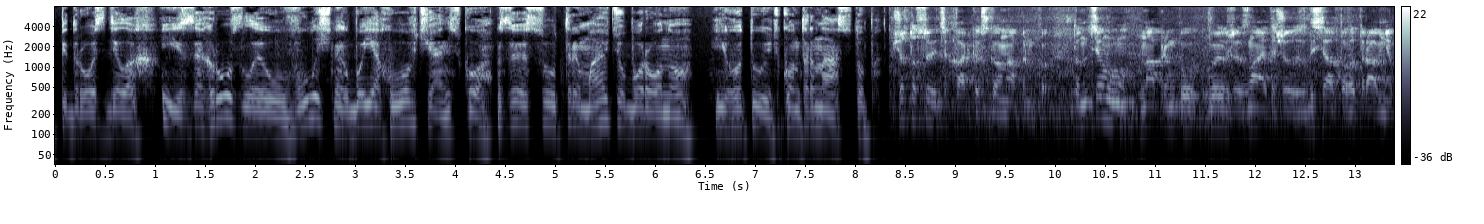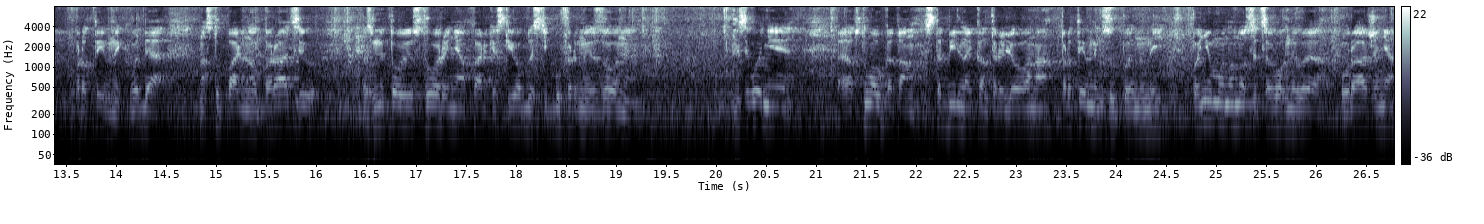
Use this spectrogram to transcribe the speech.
підрозділах і загрузли у вуличних боях у Вовчанську. ЗСУ тримають оборону і готують контрнаступ. Що стосується харківського напрямку, то на цьому напрямку ви вже знаєте, що з 10 травня противник веде наступальну операцію з метою створення в Харківській області буферної зони. Сьогодні е, обстановка там стабільна і контрольована, противник зупинений, по ньому наноситься вогневе ураження,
